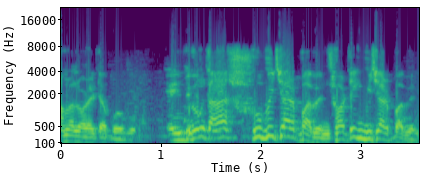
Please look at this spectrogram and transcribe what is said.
আমরা লড়াইটা করব। এবং তারা সুবিচার পাবেন সঠিক বিচার পাবেন।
